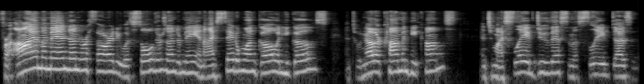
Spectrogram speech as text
For I am a man under authority with soldiers under me, and I say to one, Go, and he goes, and to another, Come, and he comes, and to my slave, Do this, and the slave does it.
